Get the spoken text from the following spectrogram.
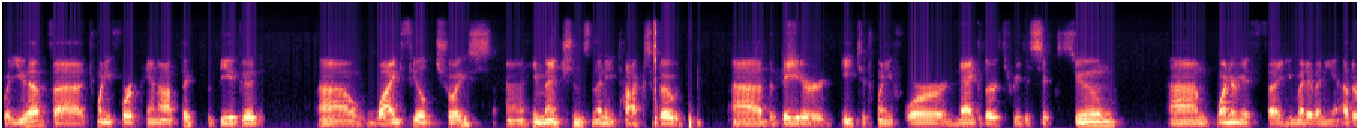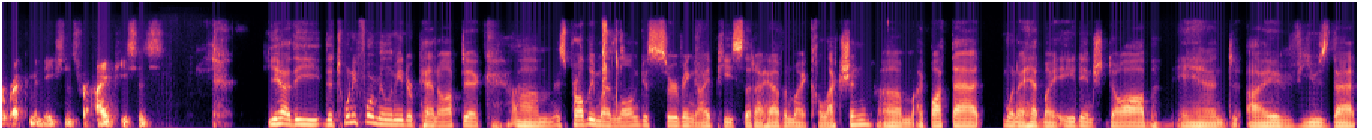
what you have. Uh, 24 panoptic would be a good uh, wide field choice, uh, he mentions. And then he talks about the Baader 8 to 24, Nagler 3 to 6 zoom. Um, wondering if uh, you might have any other recommendations for eyepieces. Yeah, the the 24 millimeter panoptic um, is probably my longest serving eyepiece that I have in my collection. Um, I bought that when I had my eight inch Dob, and I've used that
